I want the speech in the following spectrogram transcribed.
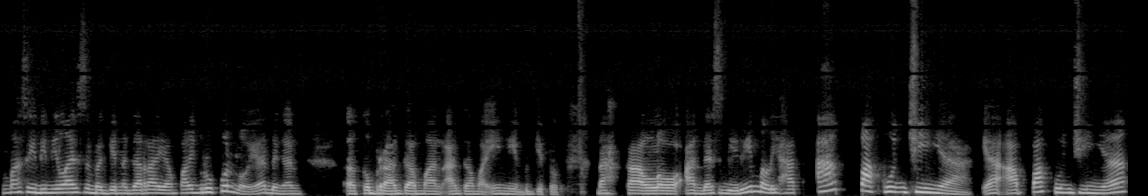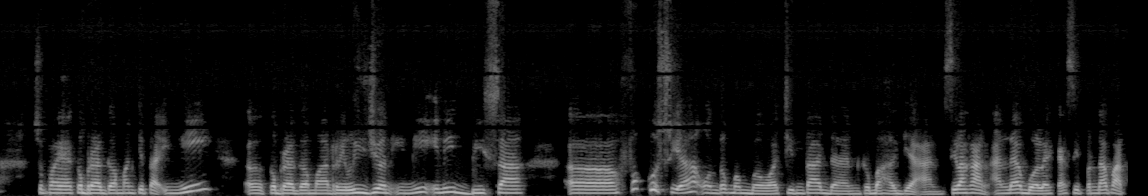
masih dinilai sebagai negara yang paling rukun loh ya dengan uh, keberagaman agama ini begitu. Nah, kalau Anda sendiri melihat apa kuncinya ya, apa kuncinya supaya keberagaman kita ini uh, keberagaman religion ini ini bisa uh, fokus ya untuk membawa cinta dan kebahagiaan. Silakan Anda boleh kasih pendapat.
